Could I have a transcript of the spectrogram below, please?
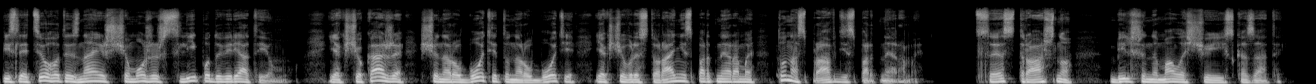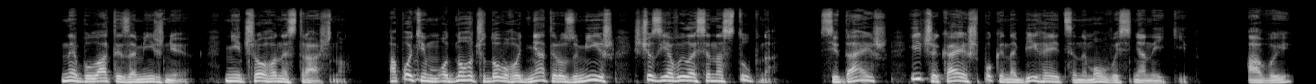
Після цього ти знаєш, що можеш сліпо довіряти йому. Якщо каже, що на роботі, то на роботі, якщо в ресторані з партнерами, то насправді з партнерами. Це страшно, більше не мала що їй сказати. Не була ти заміжньою, нічого не страшно. А потім одного чудового дня ти розумієш, що з'явилася наступна сідаєш і чекаєш, поки набігається, немов весняний кіт. А ви?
